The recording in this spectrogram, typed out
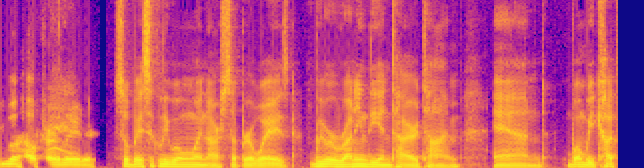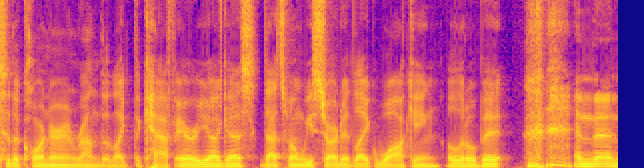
we'll help her later. So basically, when we went our separate ways, we were running the entire time, and when we cut to the corner and around the like the calf area, I guess that's when we started like walking a little bit. and then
